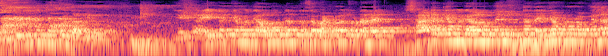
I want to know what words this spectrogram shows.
छप्पन जाते जातील. एक एक टक्क्यामध्ये आलो तर तसं वाटवा सोडणार आहे. सहा टक्क्यामध्ये आलो तरी सुद्धा त्यांच्याबरोबर आपल्याला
